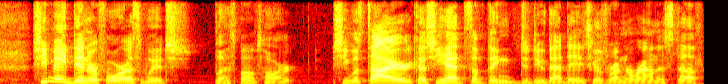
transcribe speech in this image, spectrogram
she made dinner for us, which bless mom's heart she was tired because she had something to do that day. She was running around and stuff.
